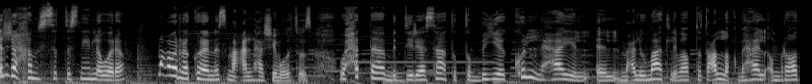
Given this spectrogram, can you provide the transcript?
ارجع خمس ست سنين لورا عمرنا كنا نسمع عن ال Hashimoto's وحتى بالدراسات الطبية كل هاي ال- المعلومات اللي ما بتتعلق بهاي الأمراض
